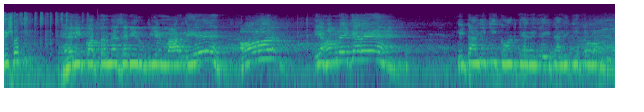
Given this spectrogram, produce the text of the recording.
रिश्वत ली। हेलीकॉप्टर में से भी रुपये मार लिए और ये हम नहीं कह रहे इटाली की कोर्ट कह रही है? इटाली की कोर्ट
